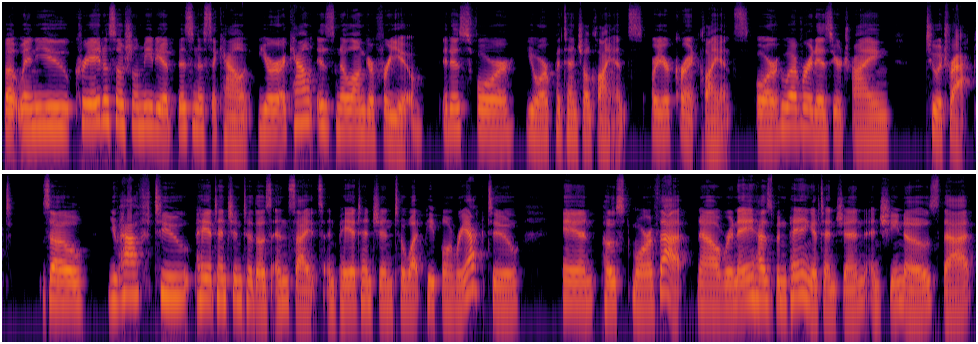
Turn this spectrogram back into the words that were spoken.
But when you create a social media business account, your account is no longer for you. It is for your potential clients or your current clients or whoever it is you're trying to attract. So you have to pay attention to those insights and pay attention to what people react to and post more of that. Now, Renee has been paying attention and she knows that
